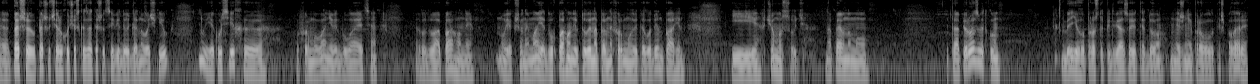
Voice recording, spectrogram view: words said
Е, Перше, в першу чергу хочу сказати, що це відео для новачків. Ну, як у всіх, формування відбувається в два пагони. Ну, якщо немає двох пагонів, то ви, напевне, формуєте в один пагін. І в чому суть? На певному етапі розвитку ви його просто підв'язуєте до нижньої проволоки шпалери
